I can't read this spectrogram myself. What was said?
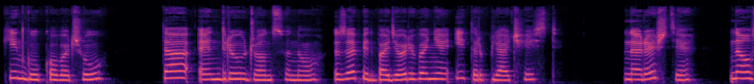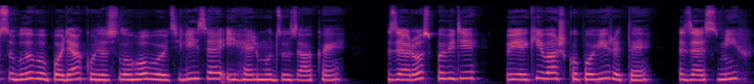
Кінгу Ковачу та Ендрю Джонсону за підбадьорювання і терплячість. Нарешті, на особливу подяку заслуговують Ліза і Гельмут Зузаки за розповіді, в які важко повірити, за сміх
